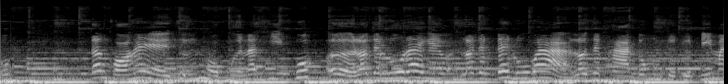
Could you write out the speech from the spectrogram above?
อ๊ะต้องขอให้ถึงหกหมื่นนาทีปุ๊บเออ เราจะรู้ได้ไง เราจะได้รู้ว่าเราจะผ่านตรงจุดจุดๆนี้ไหม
